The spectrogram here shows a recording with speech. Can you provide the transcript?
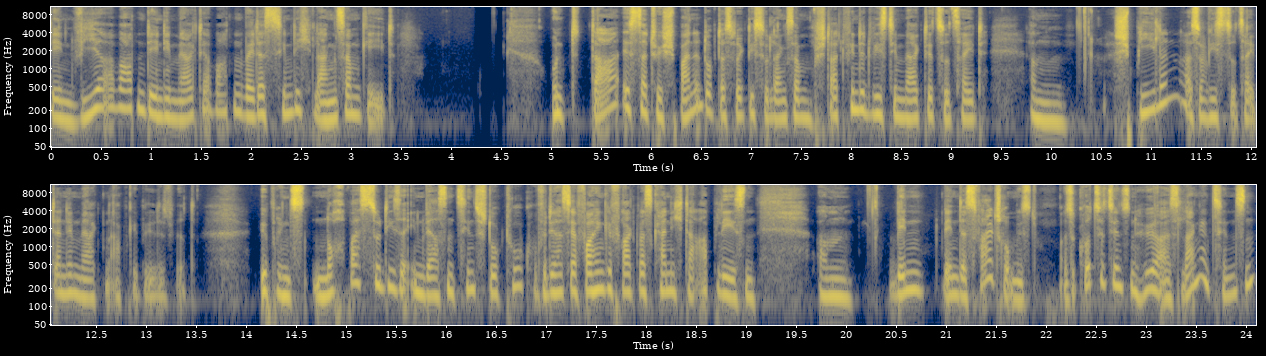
den wir erwarten, den die Märkte erwarten, weil das ziemlich langsam geht. Und da ist natürlich spannend, ob das wirklich so langsam stattfindet, wie es die Märkte zurzeit ähm, spielen, also wie es zurzeit an den Märkten abgebildet wird. Übrigens noch was zu dieser inversen Zinsstrukturkurve. Du hast ja vorhin gefragt, was kann ich da ablesen? Ähm, wenn, wenn das falsch rum ist, also kurze Zinsen höher als lange Zinsen,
